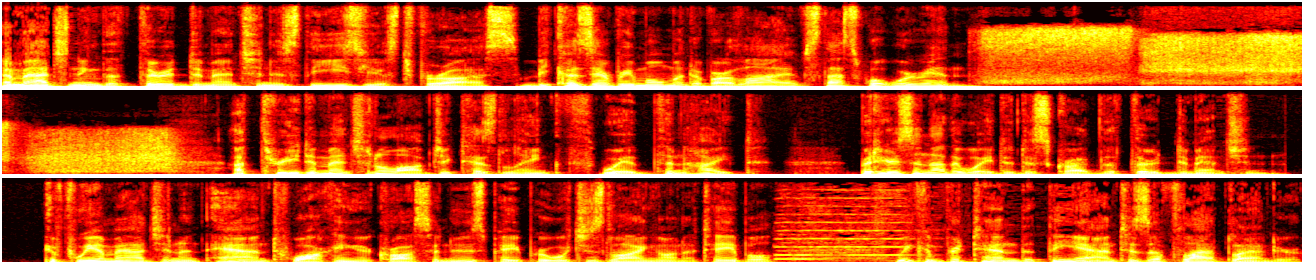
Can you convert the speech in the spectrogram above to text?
Imagining the third dimension is the easiest for us because every moment of our lives, that's what we're in. A three-dimensional object has length, width, and height. But here's another way to describe the third dimension. If we imagine an ant walking across a newspaper which is lying on a table, we can pretend that the ant is a flatlander,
